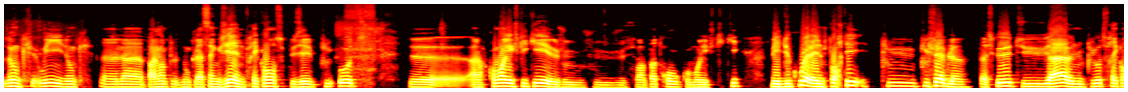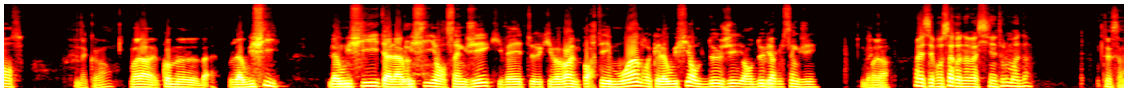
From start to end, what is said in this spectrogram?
donc oui, donc euh, la, par exemple, donc la 5G a une fréquence plus plus haute. Euh, alors comment l'expliquer? Je je saurais pas trop comment l'expliquer. Mais du coup, elle a une portée plus plus faible parce que tu as une plus haute fréquence. D'accord. Voilà, comme bah, la Wi-Fi. La Wi-Fi, tu as la Le- Wi-Fi en 5G qui va être qui va avoir une portée moindre que la Wi-Fi en 2G en 2,5G. D'accord. Voilà. Ouais, c'est pour ça qu'on a vacciné tout le monde. hein. C'est ça.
